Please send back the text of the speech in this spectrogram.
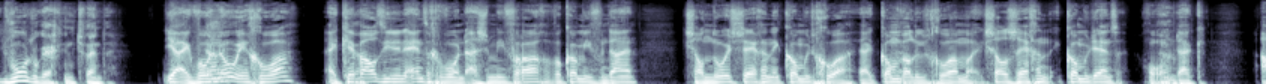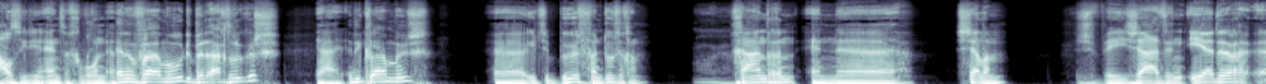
Je woont ook echt in Twente. Ja, ik woon Ja. nu in Goa. Ik heb Ja. altijd in Ente gewoond. Als ze me vragen, waar kom je vandaan? Ik zal nooit zeggen, ik kom uit Goa. Ja, ik kom wel uit Goa, maar ik zal zeggen, ik kom uit Ente. Gewoon Ja. omdat ik altijd in Ente gewoond heb. En hoe vaar mijn moeder bij de Achterhoekers? Ja, En die kwamen uit? eh, uit de buurt van Doetinchem. Gaanderen en eh Selm. Dus we zaten eerder eh,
